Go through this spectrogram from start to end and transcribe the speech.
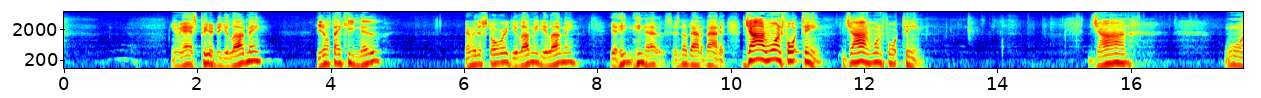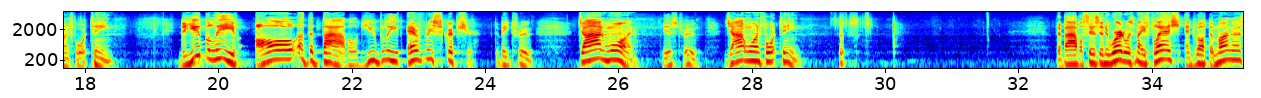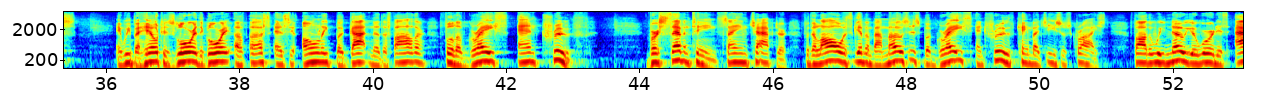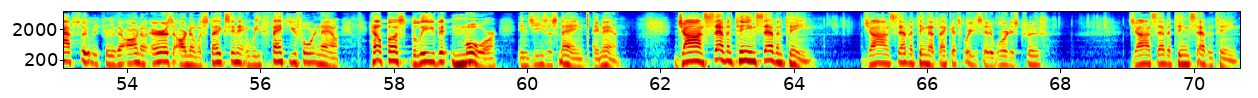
You he asked Peter, Do you love me? You don't think he knew? Remember the story? Do you love me? Do you love me? Yeah, he, he knows. There's no doubt about it. John 1 14. John 1 14. John 1 14. Do you believe all of the Bible, Do you believe every scripture to be true. John 1 is true. John 1 14. Oops. The Bible says, And the Word was made flesh and dwelt among us, and we beheld his glory, the glory of us as the only begotten of the Father, full of grace and truth. Verse 17, same chapter. For the law was given by Moses, but grace and truth came by Jesus Christ. Father, we know your word is absolutely true. There are no errors, there are no mistakes in it, and we thank you for it now. Help us believe it more in Jesus' name. Amen. John 17, 17. John 17, I think that's where you said the word is truth. John 17, 17.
